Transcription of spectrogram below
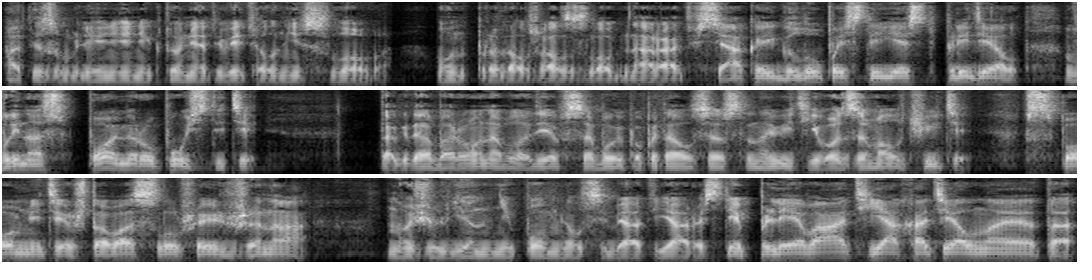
От изумления никто не ответил ни слова. Он продолжал злобно орать. «Всякой глупости есть предел. Вы нас по миру пустите!» Тогда барон, овладев собой, попытался остановить его. «Замолчите! Вспомните, что вас слушает жена!» Но Жюльен не помнил себя от ярости. «Плевать я хотел на это!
